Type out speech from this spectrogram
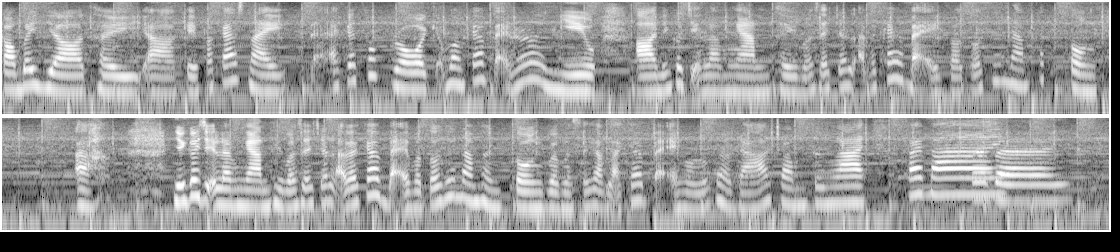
còn bây giờ thì uh, kỳ podcast này đã kết thúc rồi. Cảm ơn các bạn rất là nhiều. Uh, những câu chuyện làm ngành thì vẫn sẽ trở lại với các bạn vào tối thứ năm cách tuần à những câu chuyện làm ngành thì mình sẽ trở lại với các bạn vào tối thứ năm hàng tuần và mình sẽ gặp lại các bạn vào lúc nào đó trong tương lai. Bye bye. Bye bye.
